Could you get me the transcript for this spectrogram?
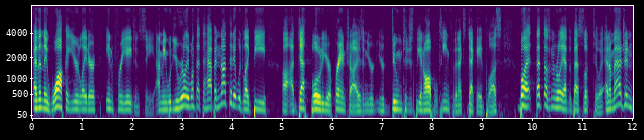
and then they walk a year later in free agency. I mean, would you really want that to happen? Not that it would like be uh, a death blow to your franchise and you're you're doomed to just be an awful team for the next decade plus, but that doesn't really have the best look to it. And imagine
